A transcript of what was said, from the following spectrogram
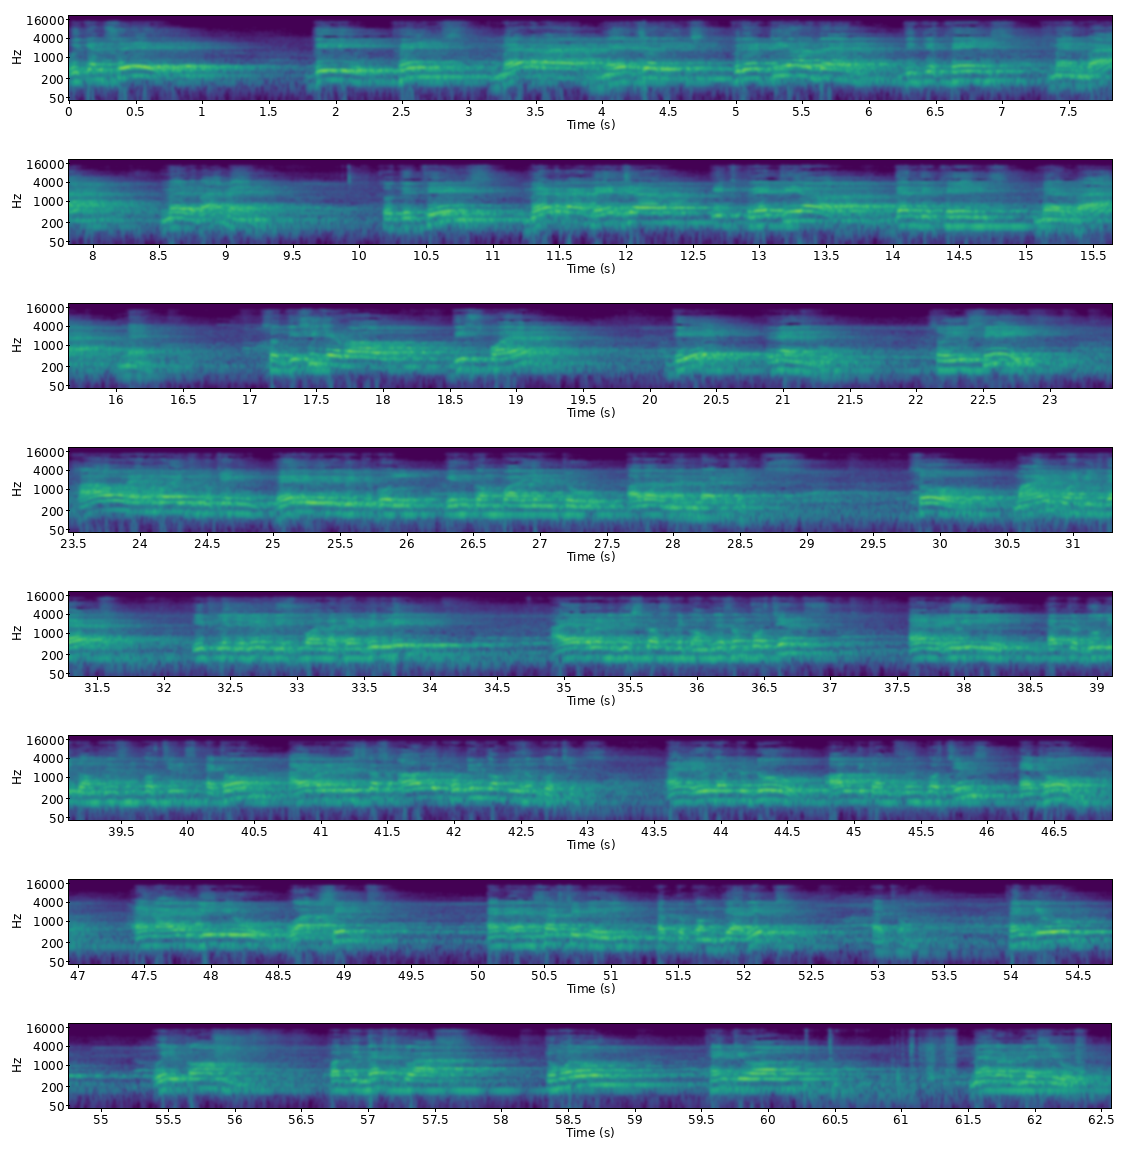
ୱି କ୍ୟାନ୍ ସେ the things made by nature is prettier than the, the things made by made by man. So the things made by nature is prettier than the things made by man. So this is about this poem, the rainbow. So you see how rainbow is looking very very beautiful in comparison to other man-made things. So, my point is that if you read this poem attentively, I have already discussed the comprehension questions and you will have to do the comprehension questions at home. I have already discussed all the 14 comprehension questions and you will have to do all the comprehension questions at home. And I will give you worksheet and answer sheet you will have to compare it at home. Thank you. We'll come for the next class tomorrow. Thank you all. May God bless you.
